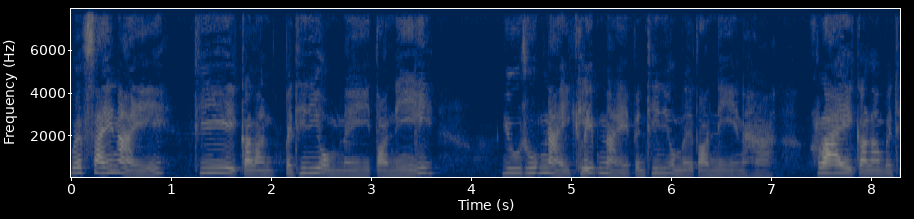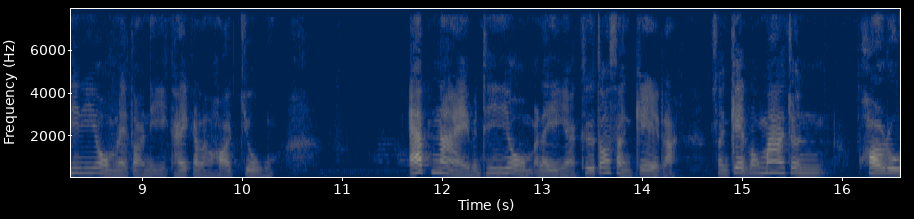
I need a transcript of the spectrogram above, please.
เว็บไซต์ไหนที่กำลังเป็นที่นิยมในตอนนี้ YouTube ไหนคลิปไหนเป็นที่นิยมในตอนนี้นะคะ ใครกำลังเป็นที่นิยมในตอนนี้ ใครกำลังฮอตอยู่ แอปไหนเป็นที่นิยมอะไรอย่างเงี้ยคือต้องสังเกตอะสังเกตมากๆจนพอรู้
